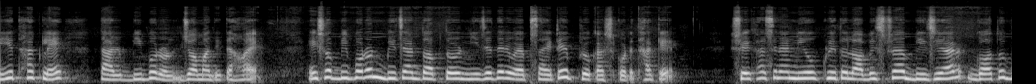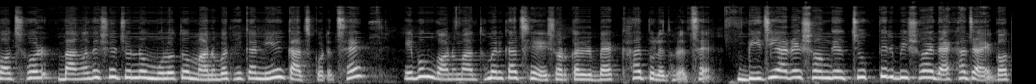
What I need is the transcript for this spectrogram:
দিয়ে থাকলে তার বিবরণ জমা দিতে হয়। এসব বিবরণ বিচার দপ্তর নিজেদের ওয়েবসাইটে প্রকাশ করে থাকে। শেখ হাসিনার নিয়োগকৃত লবিস্টরা বিজিআর গত বছর বাংলাদেশের জন্য মূলত মানবাধিকার নিয়ে কাজ করেছে। এবং গণমাধ্যমের কাছে সরকারের ব্যাখ্যা তুলে ধরেছে। বিজিআর এর সঙ্গে চুক্তির বিষয়ে দেখা যায়, গত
